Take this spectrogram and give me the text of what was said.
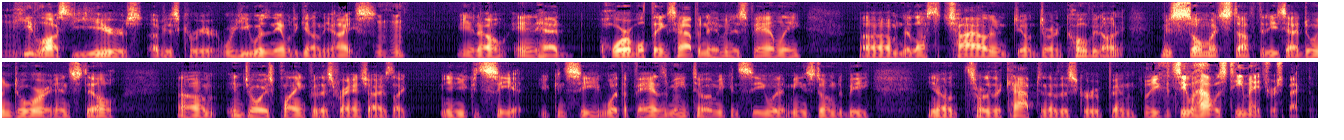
Mm-hmm. He lost years of his career where he wasn't able to get on the ice. Mm-hmm. You know, and had horrible things happen to him and his family. Um, they lost a child, and you know during COVID on. I There's so much stuff that he's had to endure, and still um, enjoys playing for this franchise. Like, and you can see it. You can see what the fans mean to him. You can see what it means to him to be, you know, sort of the captain of this group. And Well, you can see how his teammates respect him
